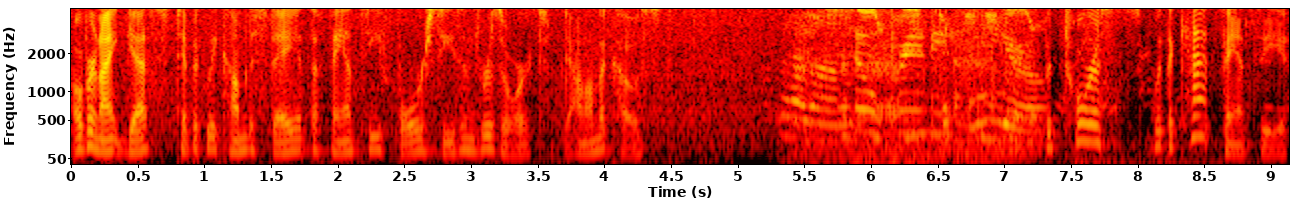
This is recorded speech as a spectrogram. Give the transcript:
Overnight guests typically come to stay at the fancy Four Seasons Resort down on the coast. So pretty. But tourists with a cat fancy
